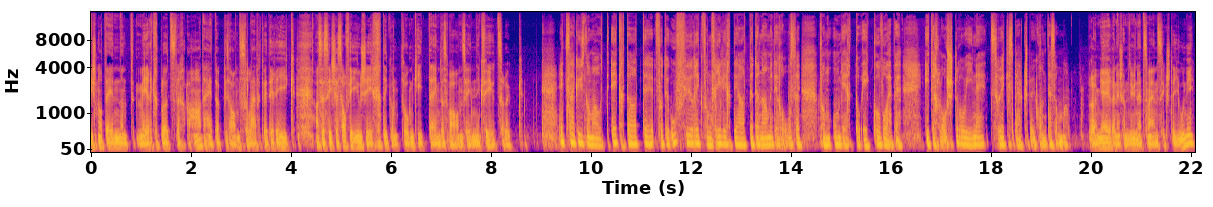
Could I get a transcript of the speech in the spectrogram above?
weisst noch den und merkt plötzlich, aha, der hat etwas anderes erlebt wie ich. Also es ist so vielschichtig und darum gibt einem das wahnsinnig viel zurück. Jetzt sag uns nochmal die Eckdaten von der Aufführung vom Freilichttheater «Der Name der Rose» von Umberto Eco, wo eben in der Klosterruine zurück ins Bergspiel kommt der Sommer. Die Premiere ist am 29. Juni.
